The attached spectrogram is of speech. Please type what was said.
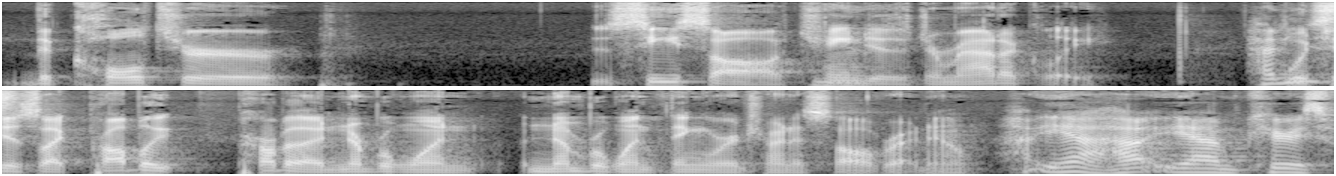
the culture seesaw changes mm-hmm. dramatically which is like probably probably number one number one thing we're trying to solve right now. Yeah, how, yeah. I'm curious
